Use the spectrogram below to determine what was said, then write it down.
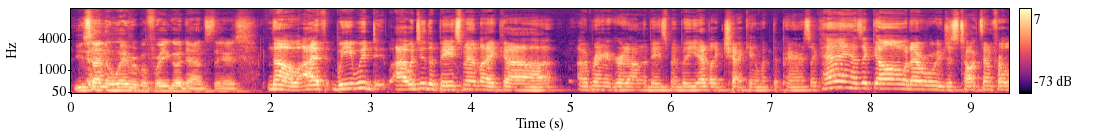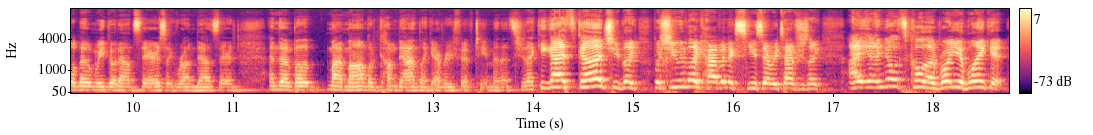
You signed a waiver before you go downstairs. No, I we would I would do the basement like uh I bring a girl down in the basement, but you had like check in with the parents, like, hey, how's it going? Whatever. We just talk to them for a little bit, and we go downstairs, like run downstairs, and then but my mom would come down like every fifteen minutes. She's like, you guys good? She'd like, but she would like have an excuse every time. She's like, I, I know it's cold. I brought you a blanket.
